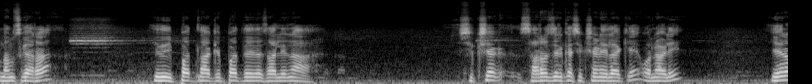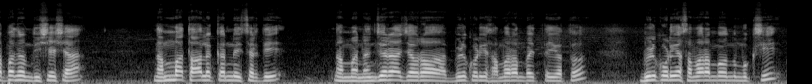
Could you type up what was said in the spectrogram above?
ನಮಸ್ಕಾರ. ಇದು ಇಪ್ಪತ್ನಾಲ್ಕು ಇಪ್ಪತ್ತೈದು ಸಾಲಿನ ಶಿಕ್ಷಕ, ಸಾರ್ವಜನಿಕ ಶಿಕ್ಷಣ ಇಲಾಖೆ, ಹೊನ್ನಾಳಿ. ಏನಪ್ಪ ಅಂದ್ರೆ ಒಂದು ವಿಶೇಷ. ನಮ್ಮ ತಾಲೂಕನ್ನು ಈ ನಮ್ಮ ನಂಜರಾಜ್ ಅವರ ಬೀಳ್ಕೊಡುಗೆ ಸಮಾರಂಭ ಇತ್ತು ಇವತ್ತು. ಬೀಳ್ಕೊಡುಗೆ ಸಮಾರಂಭವನ್ನು ಮುಗಿಸಿ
